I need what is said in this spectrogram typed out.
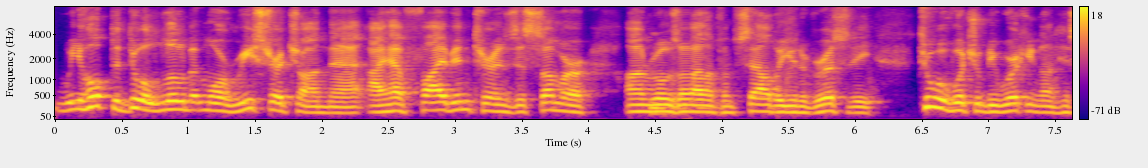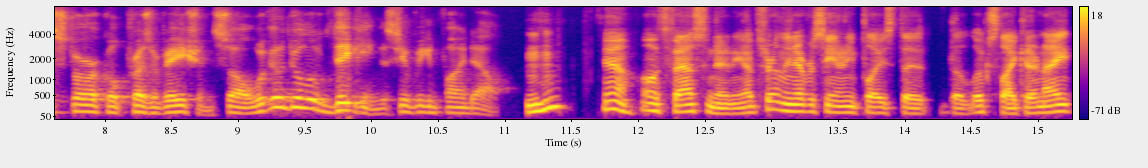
we hope to do a little bit more research on that. I have five interns this summer on Rose mm-hmm. Island from Salve University, two of which will be working on historical preservation. So we're going to do a little digging to see if we can find out. Mm-hmm. Yeah. Oh, it's fascinating. I've certainly never seen any place that that looks like it, and I.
